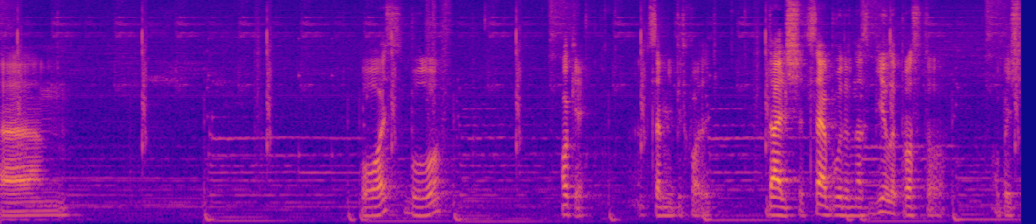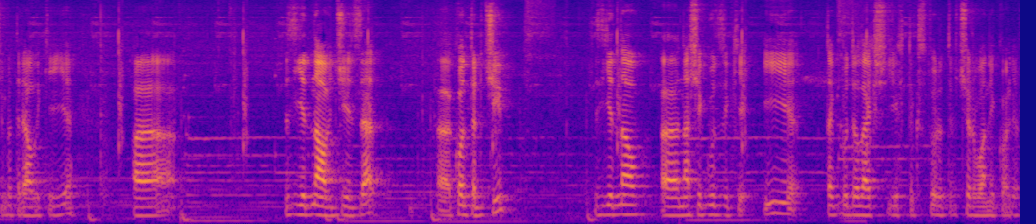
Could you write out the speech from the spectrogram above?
Ем... Ось було. Окей. Це мені підходить. Далі, це буде в нас біле, просто обичний матеріал, який є. Е, з'єднав GZ, е, Ctrl-G, з'єднав е, наші гудзики, і так буде легше їх текстурити в червоний колір.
